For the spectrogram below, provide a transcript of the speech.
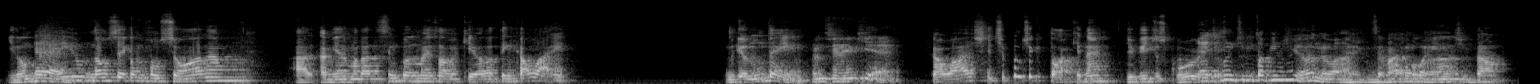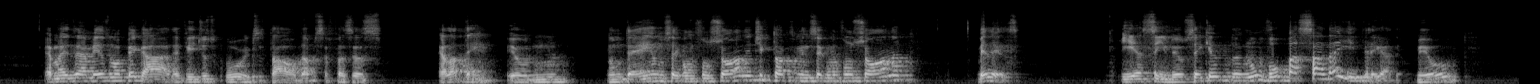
E não É. tenho, não sei como funciona. A, a minha namorada, 5 anos mais nova que eu, ela tem Kawaii. Eu não tenho. Eu não sei nem o que é. Kawaii acho que é tipo um TikTok, né? De vídeos curtos. É tipo um TikTok indiano, eu acho. Você vai rolando e tal. É, mas é a mesma pegada, é vídeos curtos e tal, dá pra você fazer as... Ela tem. Eu não, não tenho, não sei como funciona, e TikTok também não sei como funciona. Beleza. E assim, eu sei que eu não vou passar daí, tá ligado? É o meu,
